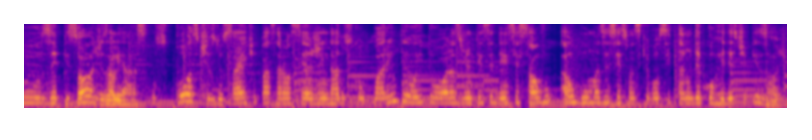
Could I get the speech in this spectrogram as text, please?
os episódios, aliás, os posts do site passaram a ser agendados com 48 horas de antecedência, salvo algumas exceções que eu vou citar no decorrer deste episódio.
